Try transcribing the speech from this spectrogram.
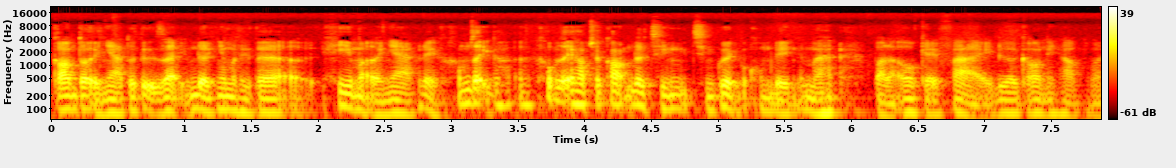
con tôi ở nhà tôi tự dạy cũng được nhưng mà thực tế khi mà ở nhà có thể không dạy không dạy học cho con được chính chính quyền cũng không đến mà bảo là ok phải đưa con đi học và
